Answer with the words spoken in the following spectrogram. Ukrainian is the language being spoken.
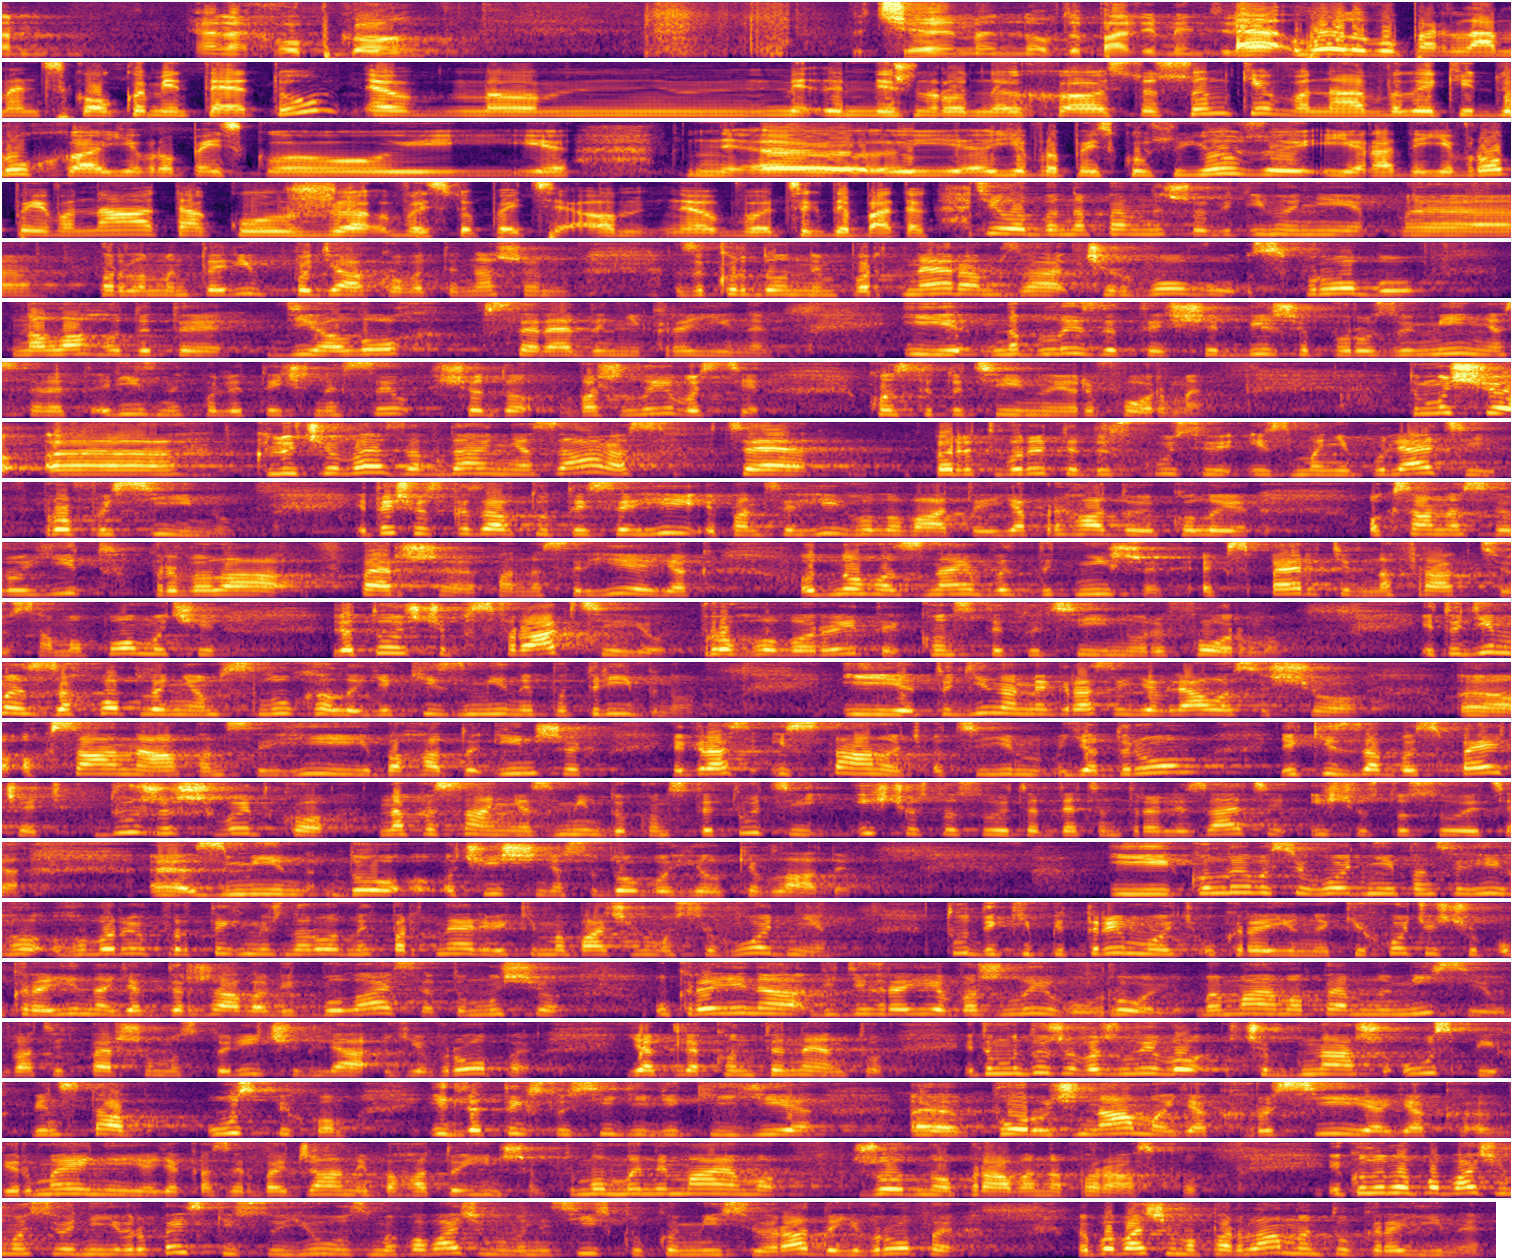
Ehm, Hannah hopko. Голову парламентського комітету е, міжнародних е, стосунків. Вона великий друг е, Європейської е, Європейського союзу і Ради Європи. І Вона також виступить е, в цих дебатах. Хотіла би напевне, що від імені е, парламентарів подякувати нашим закордонним партнерам за чергову спробу налагодити діалог всередині країни і наблизити ще більше порозуміння серед різних політичних сил щодо важливості конституційної реформи. Тому що е, ключове завдання зараз це перетворити дискусію із маніпуляцій в професійну. І те, що сказав тут і Сергій, і пан Сергій Головатий, я пригадую, коли Оксана Сироїд привела вперше пана Сергія як одного з найвидатніших експертів на фракцію самопомочі для того, щоб з фракцією проговорити конституційну реформу. І тоді ми з захопленням слухали, які зміни потрібно. І тоді нам якраз і являлося, що Оксана, пан Сергій і багато інших якраз і стануть оцим ядром, які забезпечать дуже швидко написання змін до конституції, і що стосується децентралізації, і що стосується е, змін до очищення судової гілки влади. І коли ви сьогодні, пан Сергій го- говорив про тих міжнародних партнерів, які ми бачимо сьогодні, тут, які підтримують Україну, які хочуть, щоб Україна як держава відбулася, тому що Україна відіграє важливу роль. Ми маємо певну місію у 21 сторіччі для Європи, як для континенту. І тому дуже важливо, щоб наш успіх він став успіхом і для тих сусідів, які є е, поруч нами, як Росія, як Вірменія, як Азербайджан і багато іншим. Тому ми не маємо жодного права на поразку. І коли ми побачимо сьогодні Європейський Союз, ми побачимо Венеційську комісію, Раду Європи, ми побачимо парламент України,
